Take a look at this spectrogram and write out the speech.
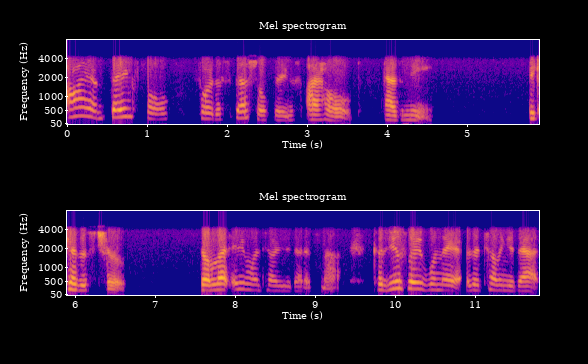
"I am thankful for the special things I hold as me," because it's true. Don't let anyone tell you that it's not. Because usually when they they're telling you that,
